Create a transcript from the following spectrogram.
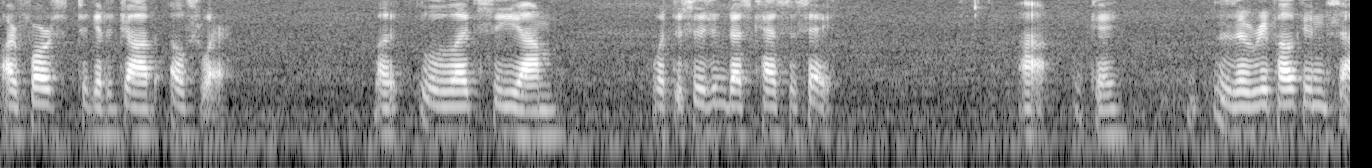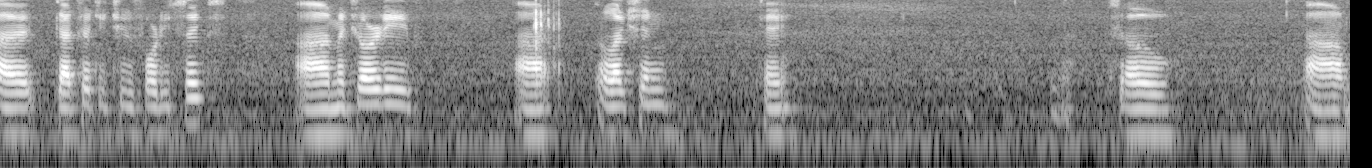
are forced to get a job elsewhere. But let's see um, what Decision Desk has to say. Uh, okay. The Republicans uh, got 52-46. Uh, majority uh, election. Okay. So, um,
